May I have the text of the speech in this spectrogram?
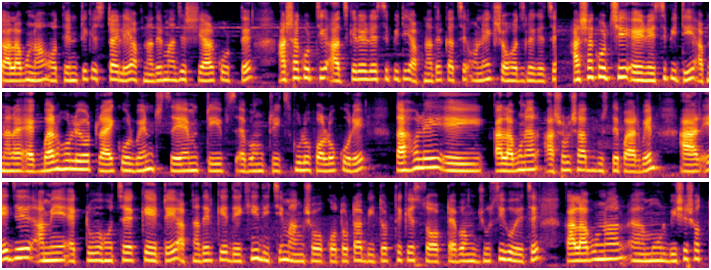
কালাবুনা অথেন্টিক স্টাইলে আপনাদের মাঝে শেয়ার করতে। আশা করছি আজকের এই রেসিপিটি আপনাদের কাছে অনেক সহজ লেগেছে। আশা করছি এই রেসিপিটি আপনারা একবার হলেও ট্রাই করবেন সেম টিপস এবং ট্রিক্সগুলো ফলো করে, তাহলে এই কালাবুনার আসল স্বাদ বুঝতে পারবেন। আর এই যে আমি একটু হচ্ছে কেটে আপনাদেরকে দেখিয়ে দিচ্ছি মাংস কতটা ভিতর থেকে সফট এবং জুসি হয়েছে। কালাবুনার মূল বিশেষত্ব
